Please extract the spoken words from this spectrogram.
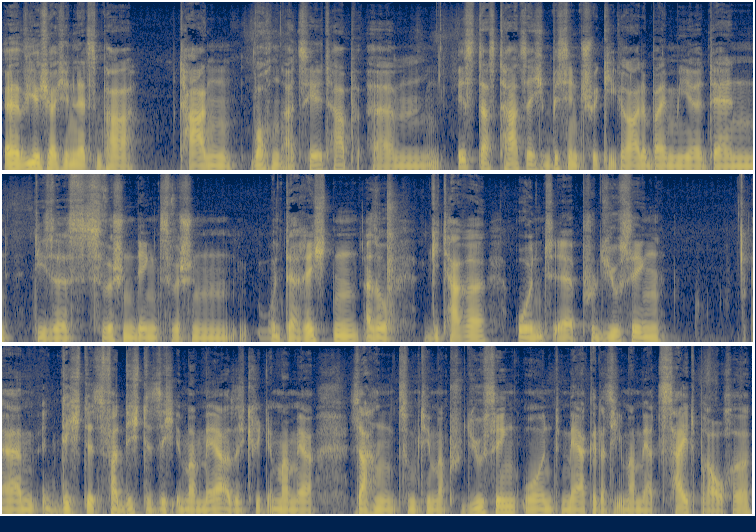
Äh, wie ich euch in den letzten paar Tagen, Wochen erzählt habe, ähm, ist das tatsächlich ein bisschen tricky gerade bei mir, denn dieses Zwischending zwischen Unterrichten, also Gitarre und äh, Producing, ähm, dichtet, verdichtet sich immer mehr. Also ich kriege immer mehr Sachen zum Thema Producing und merke, dass ich immer mehr Zeit brauche.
